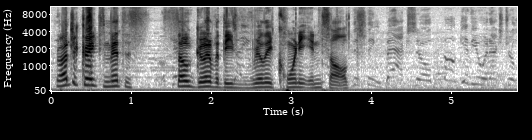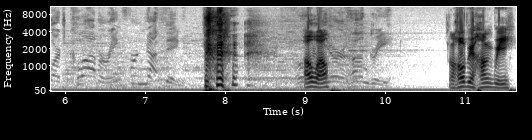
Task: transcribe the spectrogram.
Roger Craig Smith is so good with these really corny insults. oh well. I hope you're hungry.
